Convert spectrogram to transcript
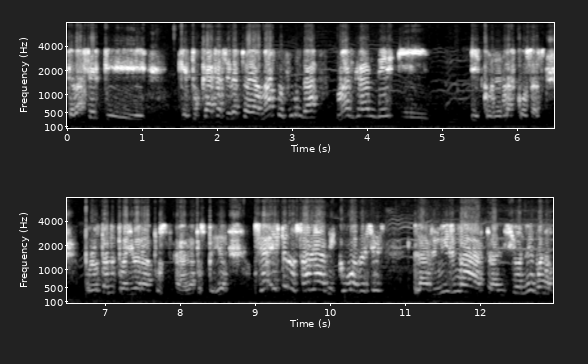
te va a hacer que, que tu casa se vea todavía más profunda, más grande y, y con más cosas. Por lo tanto, te va a llevar a a la prosperidad. O sea, esto nos habla de cómo a veces las mismas tradiciones, bueno,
